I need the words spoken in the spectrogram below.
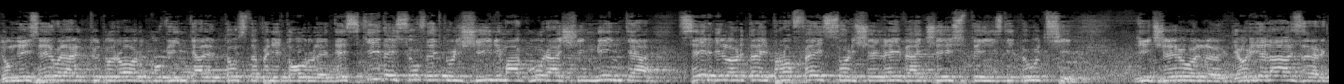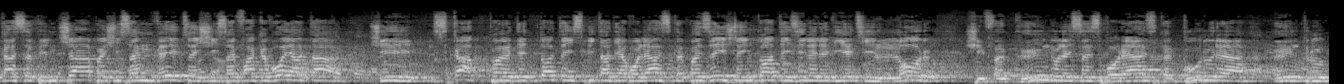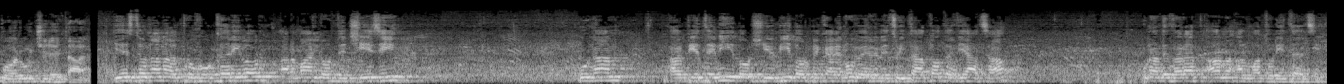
Dumnezeul al tuturor cuvinte al tău, stăpânitorule, deschide sufletul și inima, gura și mintea servilor tăi, profesori și elevi acestei instituții, liceul Gheorghe Lazar ca să princeapă și să învețe și să facă voia ta și scapă de toată ispita diavolească, păzește în toate zilele vieții lor și făcându-le să sporească pururea într poruncile tale. Este un an al provocărilor, al marilor decizii, un an al prieteniilor și iubiilor pe care nu veți uita toată viața, un adevărat an al maturității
